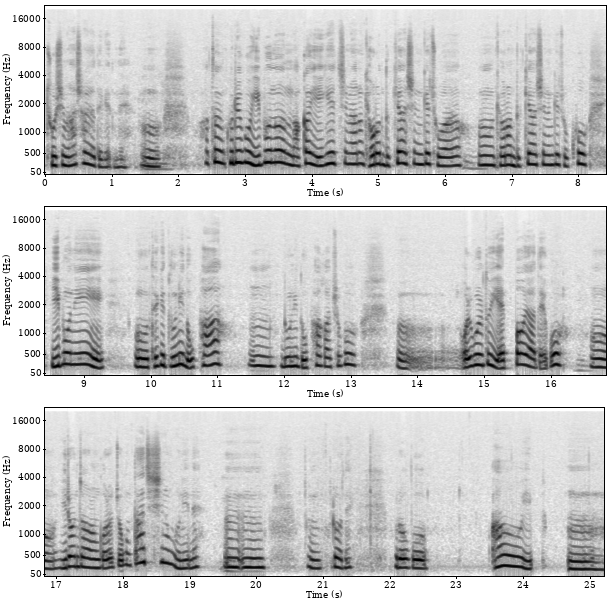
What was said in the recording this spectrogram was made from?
조심하셔야 되겠네. 어. 하여튼 그리고 이분은 아까 얘기했지만은 결혼 늦게 하시는 게 좋아요. 어, 결혼 늦게 하시는 게 좋고 이분이 어, 되게 눈이 높아. 음, 눈이 높아가지고 어, 얼굴도 예뻐야 되고 어, 이런저런 거를 조금 따지시는 분이네. 응, 응, 응, 그러네. 그러고 아우 이, 음,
